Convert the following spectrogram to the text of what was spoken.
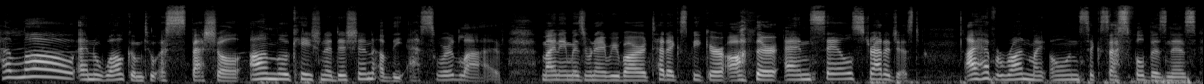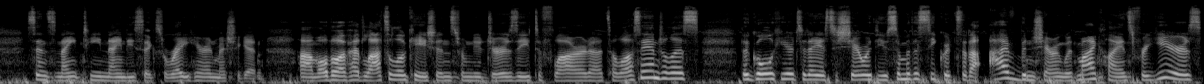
Hello, and welcome to a special on location edition of the S Word Live. My name is Renee Rebar, TEDx speaker, author, and sales strategist. I have run my own successful business since 1996 right here in Michigan. Um, although I've had lots of locations from New Jersey to Florida to Los Angeles, the goal here today is to share with you some of the secrets that I've been sharing with my clients for years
